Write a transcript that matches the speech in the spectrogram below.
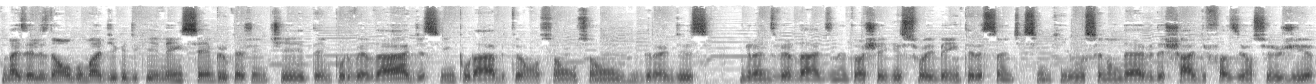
Mas eles dão alguma dica de que nem sempre o que a gente tem por verdade, assim, por hábito, são, são grandes grandes verdades, né? Então achei que isso foi bem interessante, assim, que você não deve deixar de fazer uma cirurgia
